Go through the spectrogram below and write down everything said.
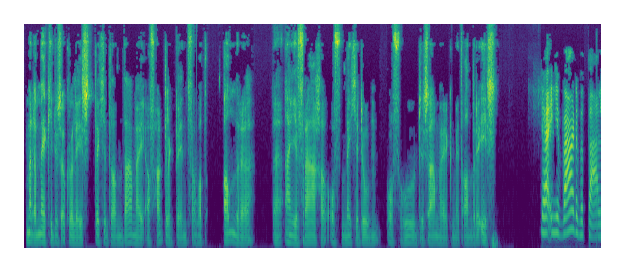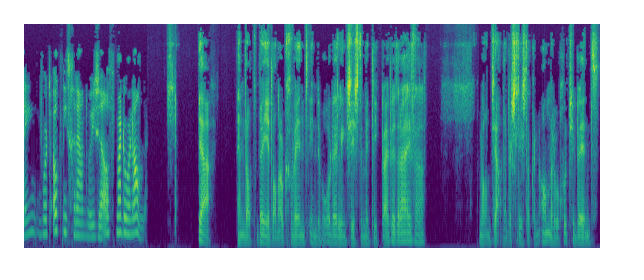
maar dan merk je dus ook wel eens dat je dan daarmee afhankelijk bent van wat anderen uh, aan je vragen of met je doen, of hoe de samenwerking met anderen is. Ja, en je waardebepaling wordt ook niet gedaan door jezelf, maar door een ander. Ja, en dat ben je dan ook gewend in de beoordelingssystematiek bij bedrijven. Want ja, daar beslist ook een ander hoe goed je bent.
